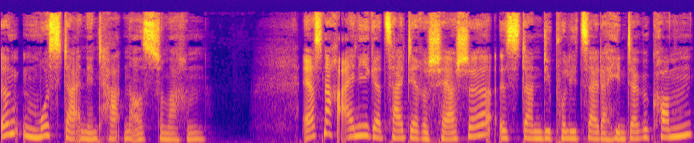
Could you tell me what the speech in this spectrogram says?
irgendein Muster in den Taten auszumachen. Erst nach einiger Zeit der Recherche ist dann die Polizei dahinter gekommen,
